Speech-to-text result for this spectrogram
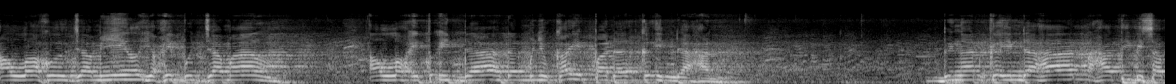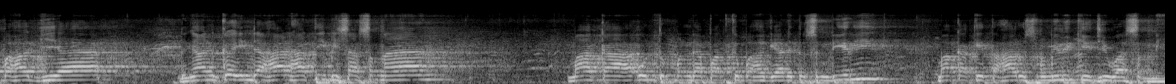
Allahul Jamil yuhibbul jamal. Allah itu indah dan menyukai pada keindahan. Dengan keindahan hati bisa bahagia. Dengan keindahan hati bisa senang. Maka untuk mendapat kebahagiaan itu sendiri maka kita harus memiliki jiwa seni.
